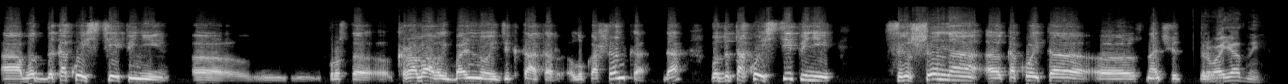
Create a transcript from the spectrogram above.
э, вот до какой степени э, просто кровавый больной диктатор Лукашенко, да, вот до такой степени совершенно э, какой-то, э, значит... Травоядный?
